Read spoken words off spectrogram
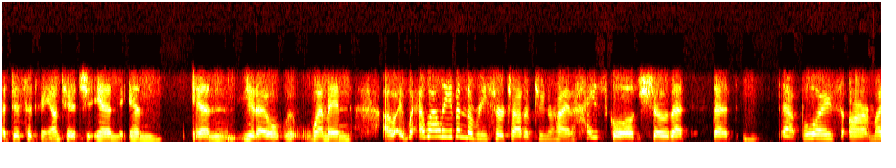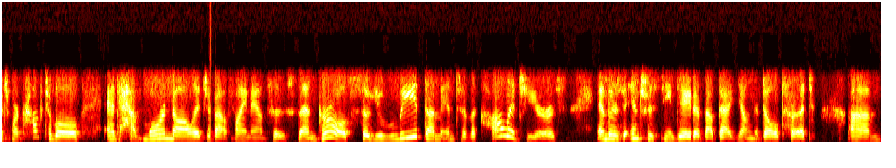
a disadvantage in in in you know women. Uh, well, even the research out of junior high and high school show that that that boys are much more comfortable and have more knowledge about finances than girls. So you lead them into the college years, and there's interesting data about that young adulthood. Um,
